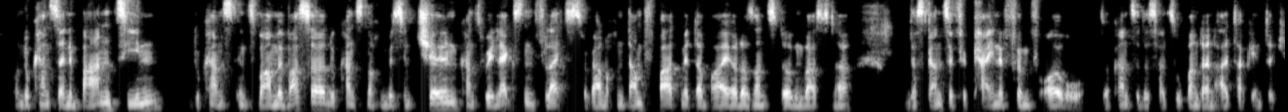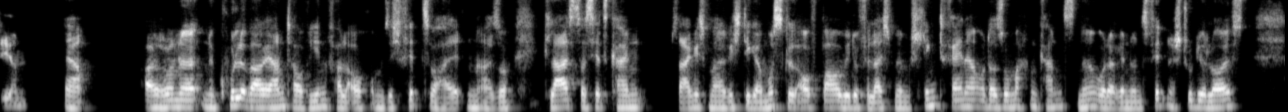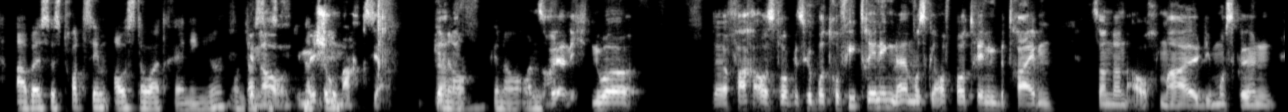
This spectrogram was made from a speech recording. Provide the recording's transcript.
Und du kannst deine Bahn ziehen. Du kannst ins warme Wasser, du kannst noch ein bisschen chillen, kannst relaxen, vielleicht ist sogar noch ein Dampfbad mit dabei oder sonst irgendwas. Ne? Das Ganze für keine fünf Euro. So kannst du das halt super in deinen Alltag integrieren. Ja, also eine, eine coole Variante auf jeden Fall auch, um sich fit zu halten. Also klar ist das jetzt kein, sage ich mal, richtiger Muskelaufbau, wie du vielleicht mit einem Schlingtrainer oder so machen kannst, ne? Oder wenn du ins Fitnessstudio läufst. Aber es ist trotzdem Ausdauertraining, ne? Und genau, und die Mischung macht's ja. Genau, genau. Und Man soll ja nicht nur, der Fachausdruck ist Hypertrophietraining, ne? Muskelaufbautraining betreiben, sondern auch mal die Muskeln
